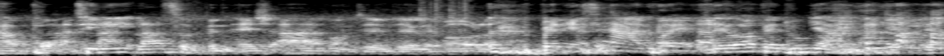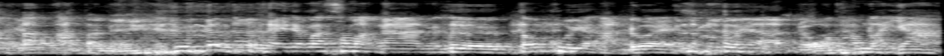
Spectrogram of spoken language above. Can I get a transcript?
ครับผมที่นี่ล่าสุดเป็น HR ของ JMJ Level เลยเป็นเอชอาร์ด้วยเรียกว่าเป็นทุกอย่างที่เจมได้แล้วตอนนี้ก็คือใครจะมาสมัครงานคือต้องคุยกับอัดด้วยต้องคุยกับอัดด้วยโอ้ทำหลายอย่าง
